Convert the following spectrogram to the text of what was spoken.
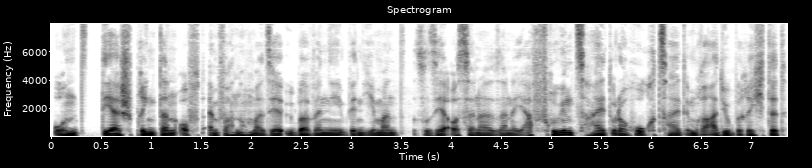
Und der springt dann oft einfach nochmal sehr über, wenn, wenn jemand so sehr aus seiner, seiner ja, frühen Zeit oder Hochzeit im Radio berichtet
